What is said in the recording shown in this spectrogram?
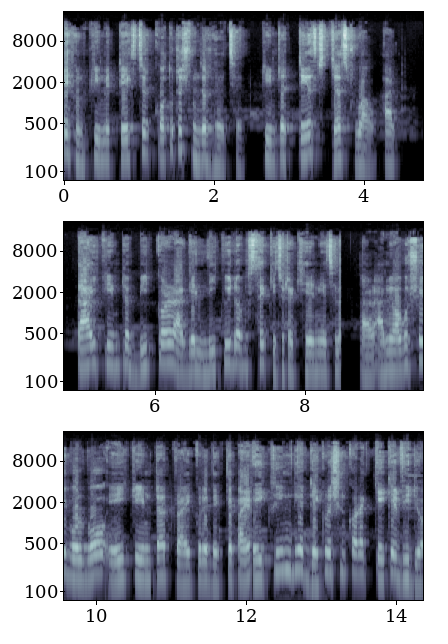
দেখুন, ক্রিমের টেক্সচার কতটা সুন্দর হয়েছে। ক্রিমটার টেস্ট জাস্ট ওয়াও। আর তাই ক্রিমটা বিট করার আগে লিকুইড অবস্থায় কিছুটা খেয়ে নিয়েছিলাম। আর আমি অবশ্যই বলব, এই ক্রিমটা ট্রাই করে দেখতে পারেন। এই ক্রিম দিয়ে ডেকোরেশন করা কেকের ভিডিও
